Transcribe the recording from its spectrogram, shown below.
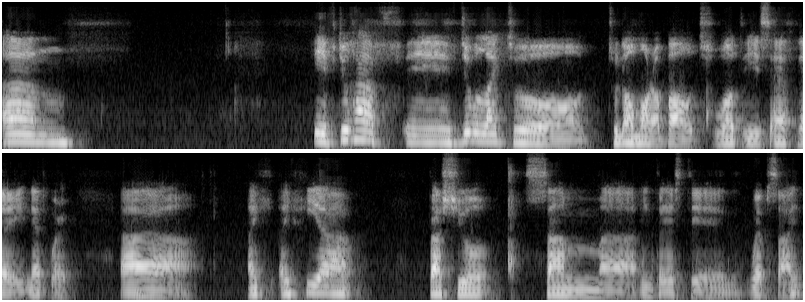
Um, if you have, if you would like to to know more about what is Earth Day Network, uh, I, I here pass you some uh, interesting website.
